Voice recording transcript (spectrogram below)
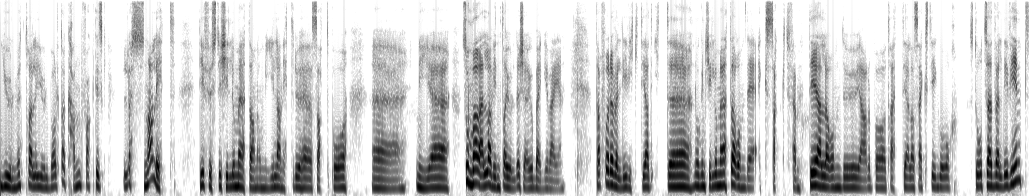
hjulmutter eller hjulbolter kan faktisk løsne litt de første kilometerne og milene etter du har satt på eh, nye sommer- eller vinterhjul. Det skjer jo begge veien. Derfor er det veldig viktig at etter noen kilometer, om det er eksakt 50, eller om du gjør det på 30 eller 60, går stort sett veldig fint.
